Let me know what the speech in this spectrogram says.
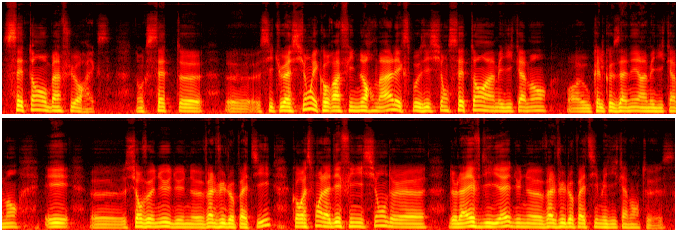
7 ans au benfluorex. Donc cette euh, euh, situation, échographie normale, exposition 7 ans à un médicament euh, ou quelques années à un médicament et euh, survenue d'une valvulopathie correspond à la définition de, la FDA d'une valvulopathie médicamenteuse.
